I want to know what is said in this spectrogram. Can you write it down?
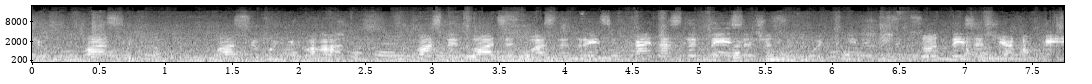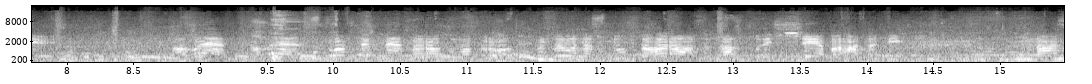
що вас, вас сьогодні багато. Вас не 20, вас не 30. Хай нас не тисяча сьогодні, і 500 тисяч, як у Києві. Але, але з кожним днем ми робимо крок. Можливо, наступного разу нас буде ще багато більше. У нас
